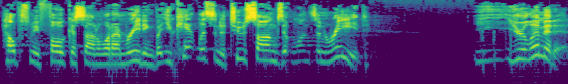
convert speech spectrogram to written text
helps me focus on what I'm reading. But you can't listen to two songs at once and read you're limited.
